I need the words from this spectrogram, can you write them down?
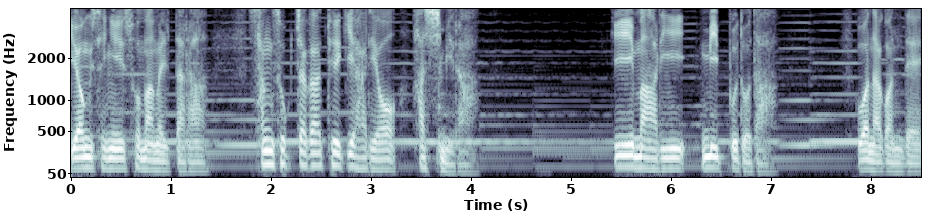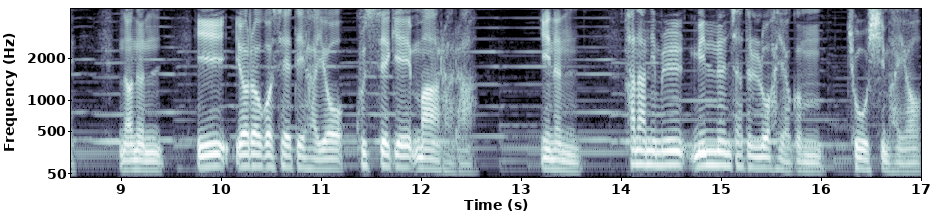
영생의 소망을 따라 상속자가 되게 하려 하심이라. 이 말이 미쁘도다. 원하건대 너는 이 여러 것에 대하여 굳세게 말하라. 이는 하나님을 믿는 자들로 하여금 조심하여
